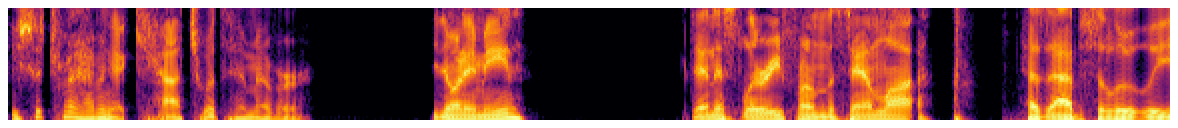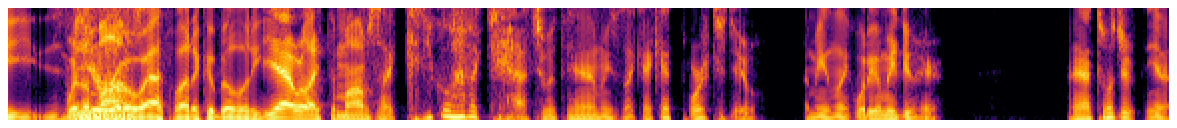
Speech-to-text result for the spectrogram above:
you should try having a catch with him ever. You know what I mean? Denis Leary from The Sandlot. Has absolutely Were the zero moms- athletic ability. Yeah, we're like the mom's like, can you go have a catch with him? He's like, I got work to do. I mean, like, what do you want me to do here? I told you, you know,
